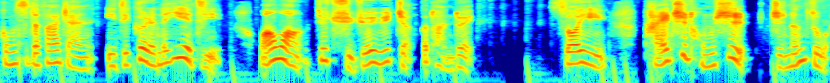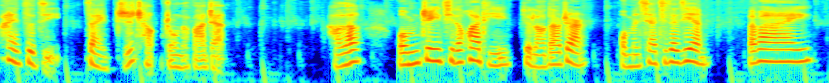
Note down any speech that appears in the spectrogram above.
公司的发展以及个人的业绩，往往就取决于整个团队，所以排斥同事只能阻碍自己在职场中的发展。好了，我们这一期的话题就聊到这儿，我们下期再见，拜拜。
